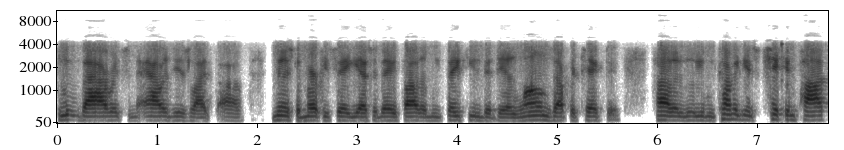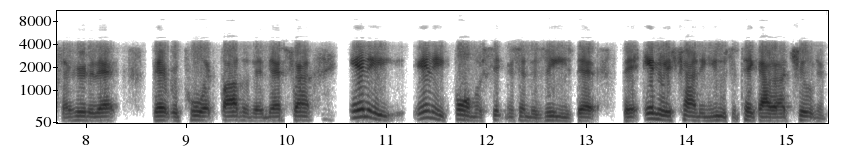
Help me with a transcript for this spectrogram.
flu virus and allergies, like uh, Minister Murphy said yesterday, Father, we thank you that their lungs are protected. Hallelujah. We come against chicken pox. I heard of that that report, Father, that that's trying any any form of sickness and disease that the enemy is trying to use to take out our children.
